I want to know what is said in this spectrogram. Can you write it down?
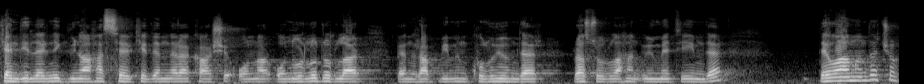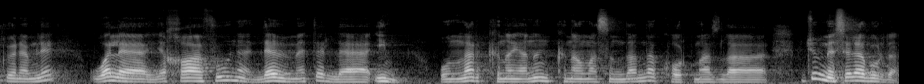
Kendilerini günaha sevk edenlere karşı onlar onurludurlar. Ben Rabbimin kuluyum der. Resulullah'ın ümmetiyim der. Devamında çok önemli ve la yahafune levmete laim. Onlar kınayanın kınamasından da korkmazlar. Bütün mesele burada.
